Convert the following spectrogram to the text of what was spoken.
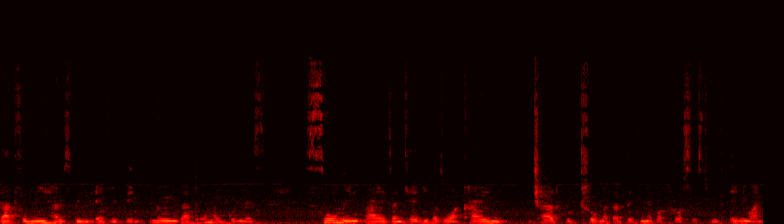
that for me has been everything. Knowing that, oh my goodness, so many parents and caregivers were carrying childhood trauma that they've never processed with anyone.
